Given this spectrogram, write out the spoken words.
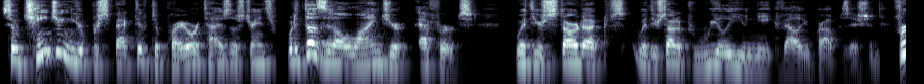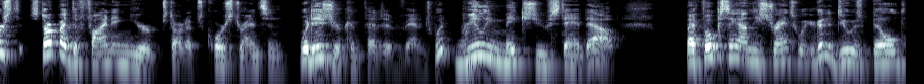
So, changing your perspective to prioritize those strengths, what it does, it aligns your efforts with your startups with your startup's really unique value proposition. First, start by defining your startup's core strengths and what is your competitive advantage? What really makes you stand out? By focusing on these strengths, what you're going to do is build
